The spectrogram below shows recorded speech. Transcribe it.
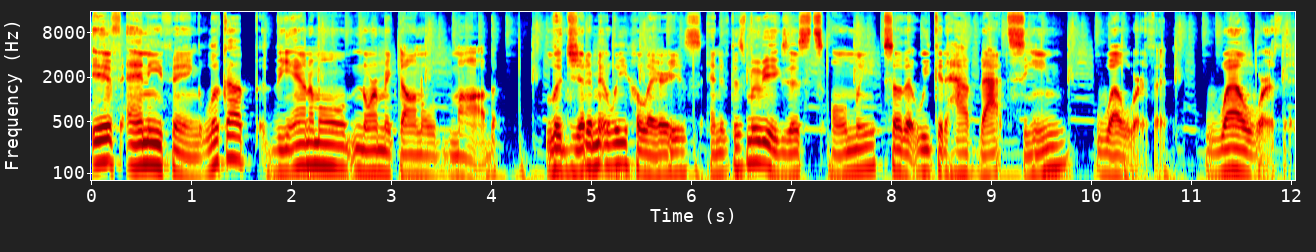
If anything, look up the animal Norm MacDonald mob. Legitimately hilarious, and if this movie exists only so that we could have that scene, well worth it. Well worth it.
